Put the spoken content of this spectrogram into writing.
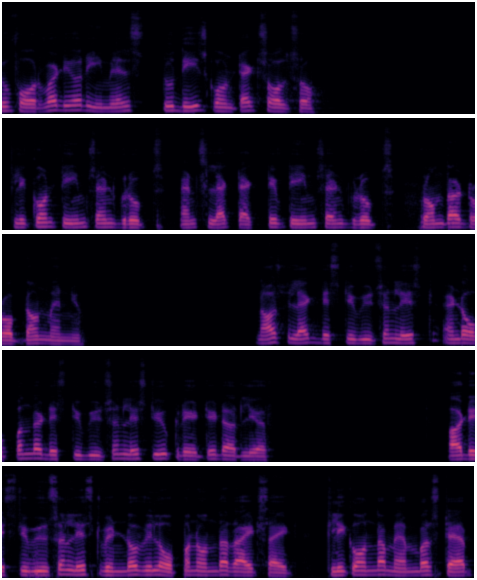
to forward your emails to these contacts also. Click on Teams and Groups and select Active Teams and Groups from the drop-down menu. Now select Distribution List and open the distribution list you created earlier. A distribution list window will open on the right side. Click on the Members tab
